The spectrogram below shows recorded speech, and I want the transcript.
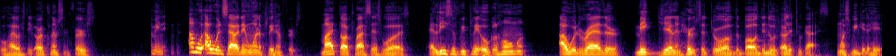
Ohio State or Clemson first. I mean, I'm, I wouldn't say I didn't want to play them first. My thought process was, at least if we play Oklahoma, I would rather make Jalen Hurts a throw of the ball than those other two guys once we get ahead.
